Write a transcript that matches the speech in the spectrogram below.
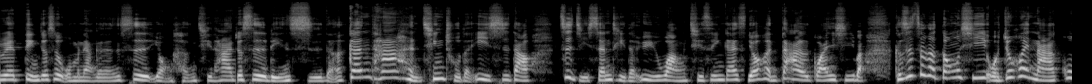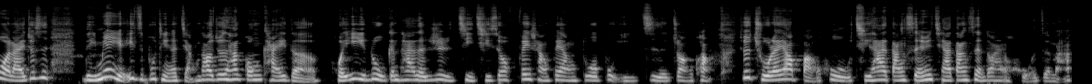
约定，就是我们两个人是永恒，其他就是临时的。跟他很清楚的意识到自己身体的欲望，其实应该是有很大的关系吧。可是这个东西我就会拿过来，就是里面也一直不停的讲到，就是他公开的回忆录跟他的日记，其实有非常非常多不一致的状况。就除了要保护其他的当事人，因为其他当事人都还活着嘛，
